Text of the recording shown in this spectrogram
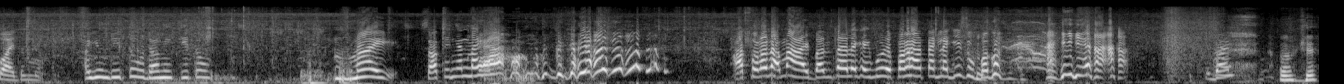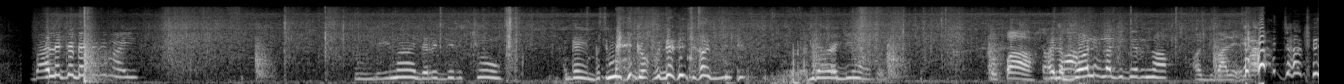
Pwede mo. Ayun dito, dami dito. May, sa atin yan, may ha. Bigayan. Ato na na, may. Bantay lagi muna. Panghatag lagi, subagot. diba? Okay. Balik ka gani, may. Hindi na, dirit-diritso. Agay, basta may higaw ko diri dyan. Gagi mo ko. Ito pa. Ay, nabali lagi diri na. O, di bali. Dati.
